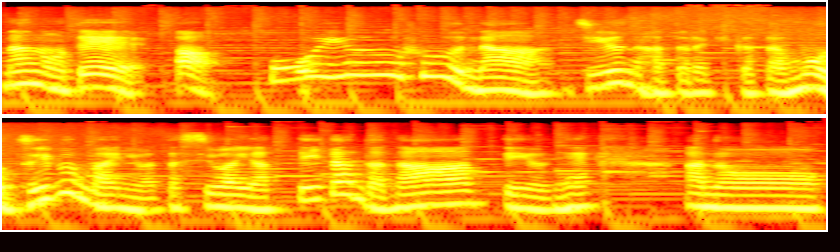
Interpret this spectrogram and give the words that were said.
なのであこういう風な自由な働き方もう随分前に私はやっていたんだなっていうねあの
